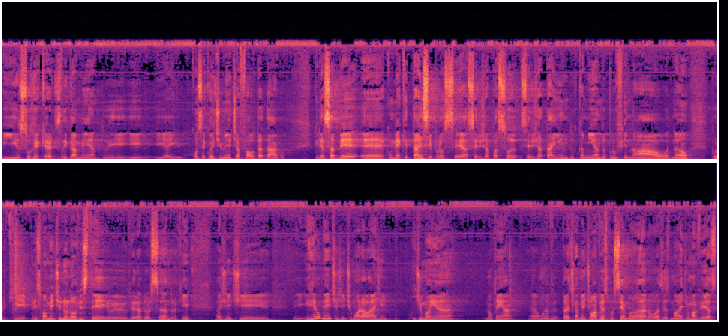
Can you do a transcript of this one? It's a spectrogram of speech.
E isso requer desligamento e, e, e aí, consequentemente, a falta d'água. Queria saber é, como é que está esse processo, se ele já passou, se ele já está indo, caminhando para o final ou não, porque principalmente no Novo Esteio, eu e o vereador Sandro aqui, a gente e realmente, a gente mora lá, a gente, de manhã não tem água. É uma, praticamente uma vez por semana, ou às vezes mais de uma vez.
